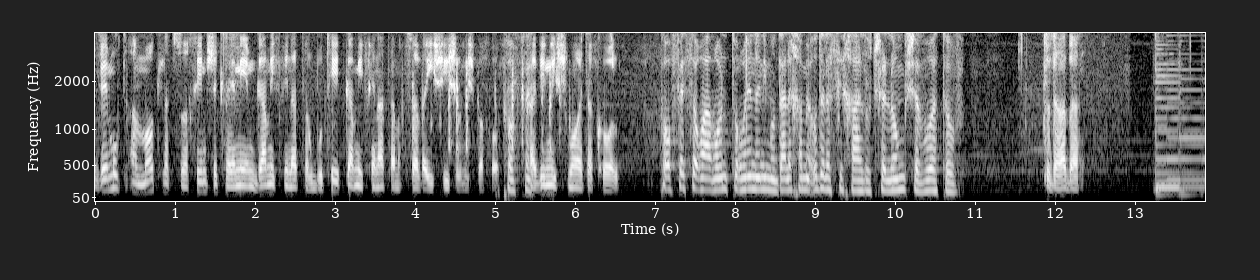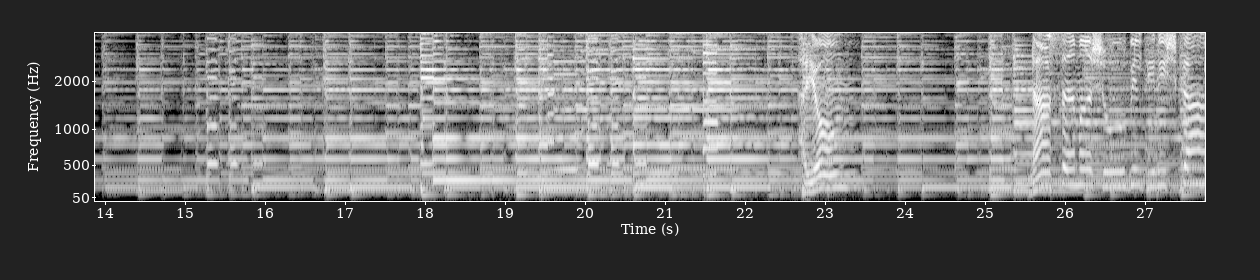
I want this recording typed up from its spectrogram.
ומותאמות לצרכים שקיימים גם מבחינה תרבותית, גם מבחינת המצב האישי של משפחות. פרופ... חייבים לשמוע את הקול. פרופסור אהרון טורן, אני מודה לך מאוד על השיחה הזאת. שלום, שבוע טוב. תודה רבה. היום. נעשה משהו בלתי נשכח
